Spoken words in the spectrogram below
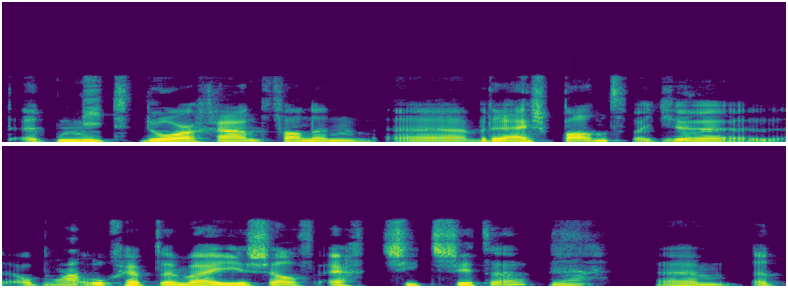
het niet doorgaan van een uh, bedrijfspand. Wat je ja. op ja. oog hebt en waar je jezelf echt ziet zitten. Ja. Um, het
